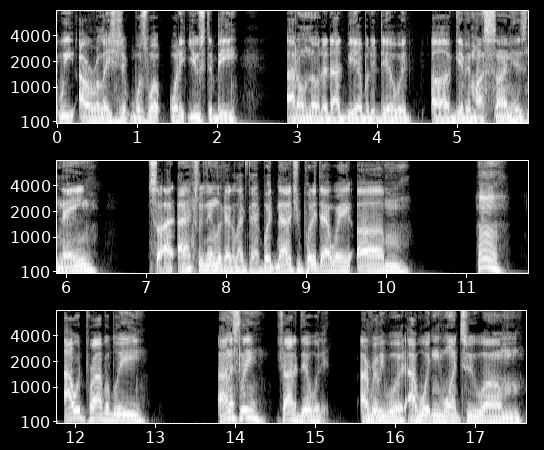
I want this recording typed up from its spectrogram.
we our relationship was what what it used to be, I don't know that I'd be able to deal with uh giving my son his name. So I, I actually didn't look at it like that. But now that you put it that way, um, hmm, I would probably honestly try to deal with it. I really would. I wouldn't want to um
